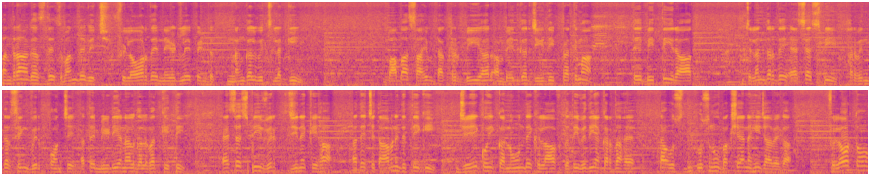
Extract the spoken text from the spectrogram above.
15 ਅਗਸਤ ਦੇ ਸਬੰਧ ਦੇ ਵਿੱਚ ਫਿਲੌਰ ਦੇ ਨੇੜਲੇ ਪਿੰਡ ਨੰਗਲ ਵਿੱਚ ਲੱਗੀ Baba Sahib doctor B R Ambedkar ji ਦੀ ਪ੍ਰਤਿਮਾ ਤੇ ਬੀਤੀ ਰਾਤ ਜਲੰਧਰ ਦੇ ਐਸਐਸਪੀ ਹਰਵਿੰਦਰ ਸਿੰਘ ਵਿਰਕ ਪਹੁੰਚੇ ਅਤੇ ਮੀਡੀਆ ਨਾਲ ਗੱਲਬਾਤ ਕੀਤੀ। ਐਸਐਸਪੀ ਵਿਰਕ ਜੀ ਨੇ ਕਿਹਾ ਅਤੇ ਚੇਤਾਵਨੀ ਦਿੱਤੀ ਕਿ ਜੇ ਕੋਈ ਕਾਨੂੰਨ ਦੇ ਖਿਲਾਫ ਗਤੀਵਿਧੀਆਂ ਕਰਦਾ ਹੈ ਤਾਂ ਉਸ ਉਸ ਨੂੰ ਬਖਸ਼ਿਆ ਨਹੀਂ ਜਾਵੇਗਾ। ਫਿਲੌਰ ਤੋਂ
